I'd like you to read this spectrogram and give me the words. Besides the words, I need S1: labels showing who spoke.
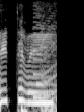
S1: Beat TV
